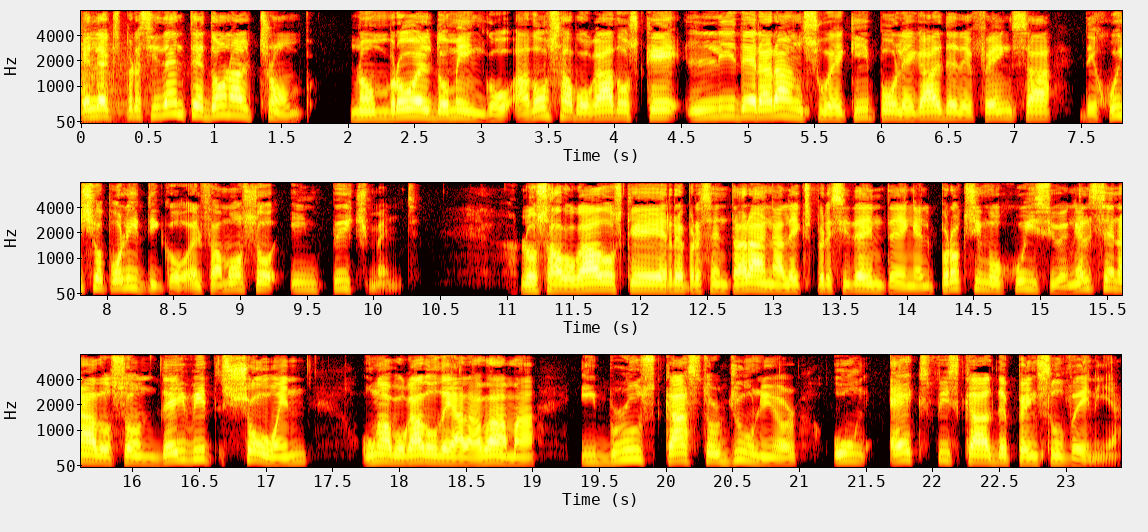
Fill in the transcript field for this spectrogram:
El expresidente Donald Trump nombró el domingo a dos abogados que liderarán su equipo legal de defensa de juicio político, el famoso impeachment. Los abogados que representarán al expresidente en el próximo juicio en el Senado son David Schoen, un abogado de Alabama, y Bruce Castor Jr., un ex fiscal de Pennsylvania.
